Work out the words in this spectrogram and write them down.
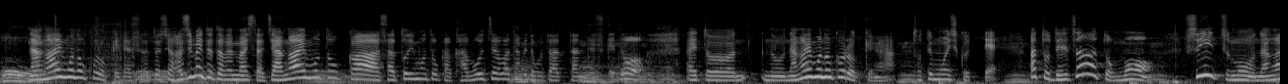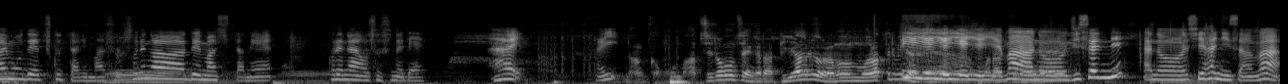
長芋のコロッケです。私初めて食べました。じゃがいもとか里芋とかかぼちゃは食べたことあったんですけど、えっとあの長芋のコロッケがとても美味しくって、あとデザートもスイーツも長芋で作ってあります、それが出ましたね。これがおすすめです。はいはい。なんかもう町の温泉から PR をももらってるみいやたいいやいやいやいやいや、まああの実際にね、あの支配人さんは、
